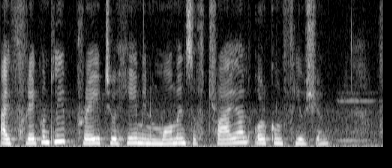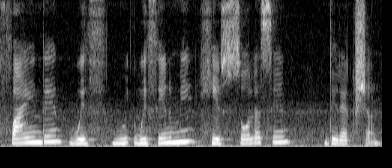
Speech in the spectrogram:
I frequently pray to Him in moments of trial or confusion, finding with, within me His solacing direction.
